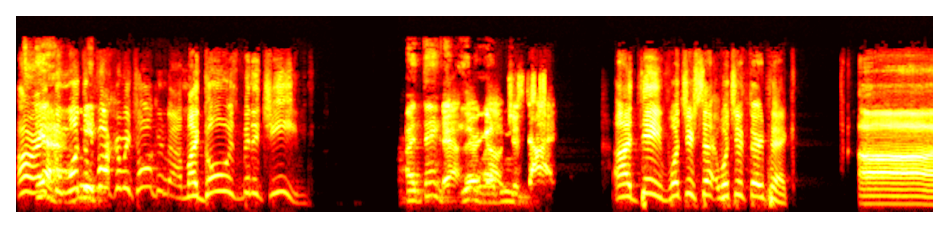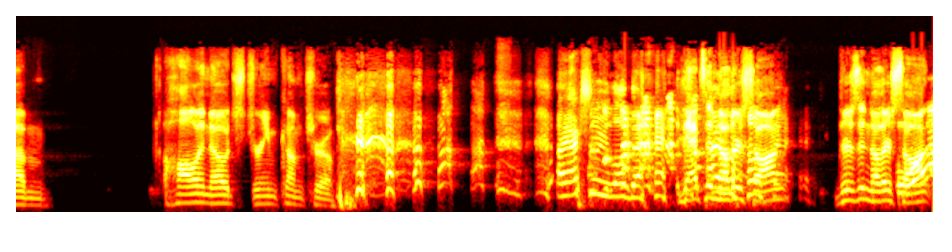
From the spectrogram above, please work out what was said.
All right, Yeah, then what I mean- the fuck are we talking about? My goal has been achieved. I think. Yeah, there you go. Just die. Uh, Dave, what's your set? What's your third pick? Um, Hall and Oates, dream come true. I actually love that. That's another song. that. There's another song.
